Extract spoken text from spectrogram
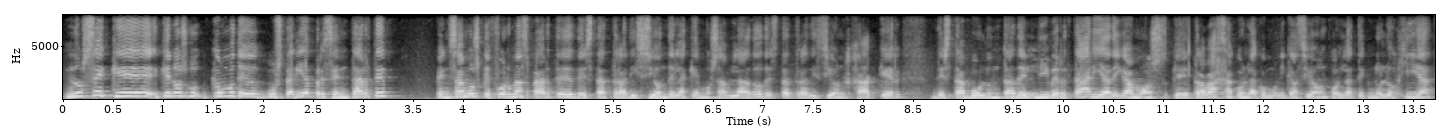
No sé qué, cómo te gustaría presentarte. Pensamos que formas parte de esta tradición de la que hemos hablado, de esta tradición hacker, de esta voluntad libertaria, digamos, que trabaja con la comunicación, con la tecnología,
